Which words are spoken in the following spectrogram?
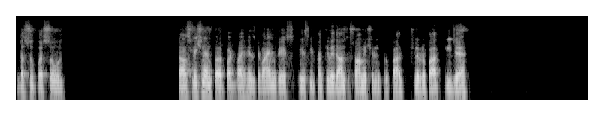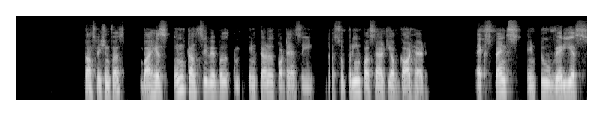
the super soul. Translation and purport by His Divine Grace, A.C. Bhaktivedanta Swami Srila Prabhupada, Srila Prabhupada. Translation first. By his inconceivable um, internal potency, the Supreme Personality of Godhead expands into various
